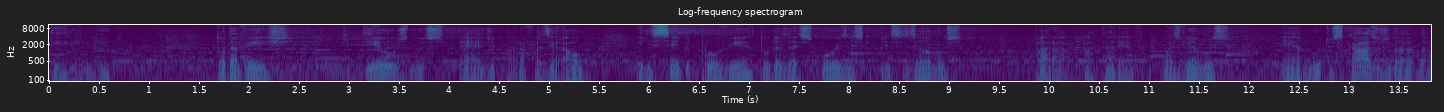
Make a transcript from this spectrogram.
terei medo? Toda vez que Deus nos pede para fazer algo, Ele sempre provê todas as coisas que precisamos para a tarefa. Nós vemos é, muitos casos na, na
